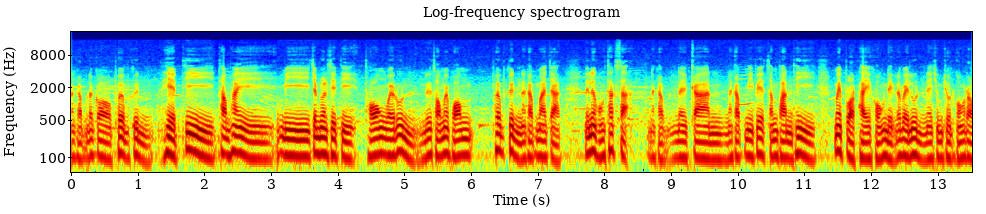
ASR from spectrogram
นะครับแล้วก็เพิ่มขึ้น เหตุที่ทำให้มีจำนวนสถิติท้องวัยรุ่น หรือท้องไม่พร้อมเพิ่มขึ้นนะครับมาจากในเรื่องของทักษะ นะครับในการนะครับมีเพศสัมพันธ์ที่ไม่ปลอดภัยของเด็กและวัยรุ่นในชุมชนของเรา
